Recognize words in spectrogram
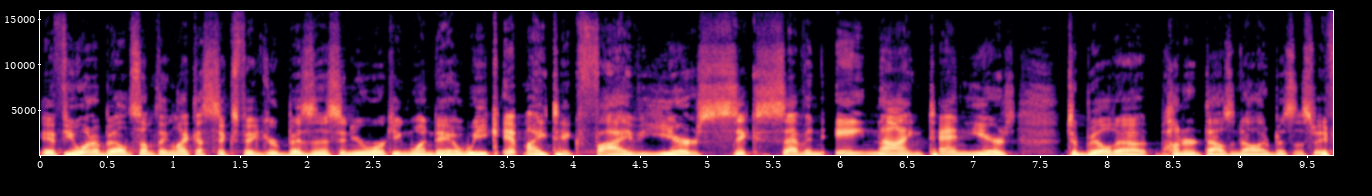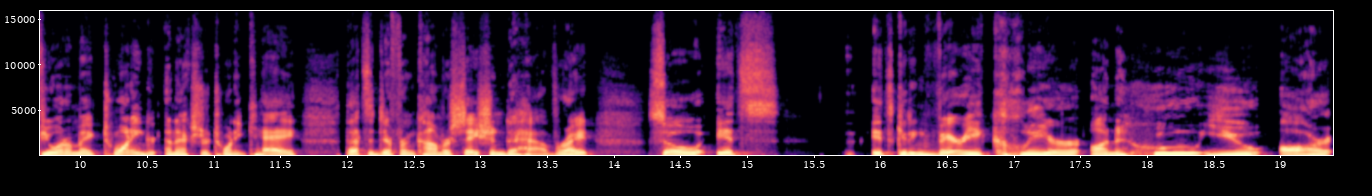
If you want to build something like a six figure business and you're working one day a week, it might take five years, six, seven, eight, nine, ten years to build a hundred thousand dollar business. If you want to make 20, an extra 20K, that's a different conversation to have, right? So it's, it's getting very clear on who you are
